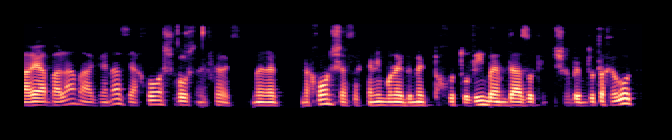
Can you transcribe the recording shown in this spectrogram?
הרי הבלם, ההגנה, זה אחורה שחור של הנבחרת. זאת אומרת, נכון שהשחקנים אולי באמת פחות טובים בעמדה הזאת מאשר בעמדות אחרות,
